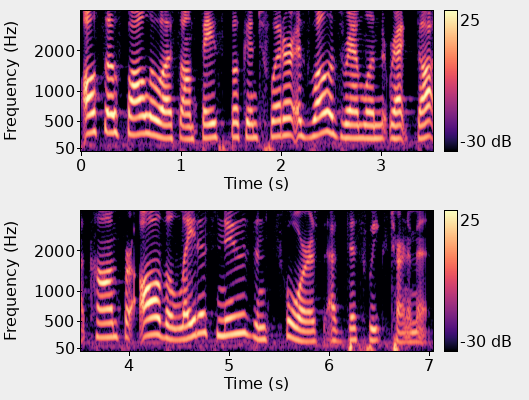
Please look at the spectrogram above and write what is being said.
Also, follow us on Facebook and Twitter, as well as ramblinwreck.com for all the latest news and scores of this week's tournament.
